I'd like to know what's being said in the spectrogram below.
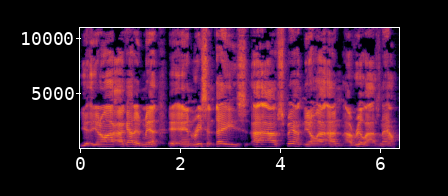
You, you know, I, I got to admit, in, in, recent days, I, have spent, you know, I, I, I realize now,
